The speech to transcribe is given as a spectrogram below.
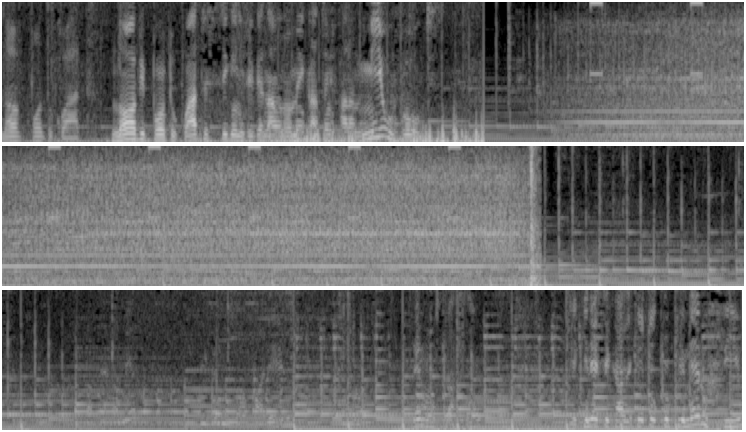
9.4. 9.4 isso significa na nomenclatura a gente fala 1000 volts. Demonstração. E aqui nesse caso aqui eu estou com o primeiro fio,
